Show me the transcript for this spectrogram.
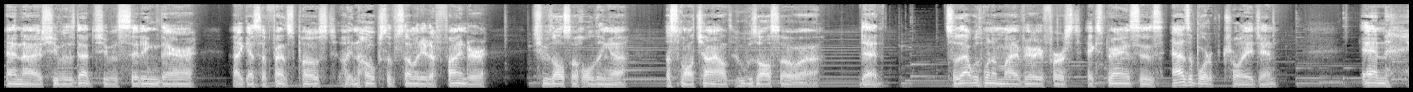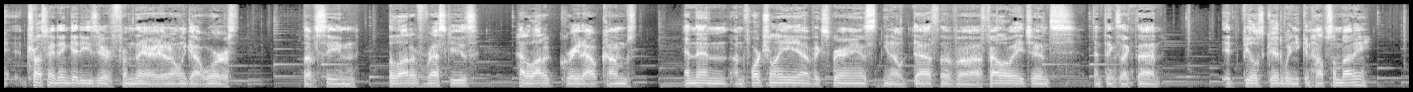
And uh, she was dead. She was sitting there against a fence post in hopes of somebody to find her. She was also holding a, a small child who was also uh, dead. So that was one of my very first experiences as a Border Patrol agent. And trust me, it didn't get easier from there. It only got worse. I've seen a lot of rescues, had a lot of great outcomes. And then, unfortunately, I've experienced, you know, death of uh, fellow agents and things like that. It feels good when you can help somebody.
